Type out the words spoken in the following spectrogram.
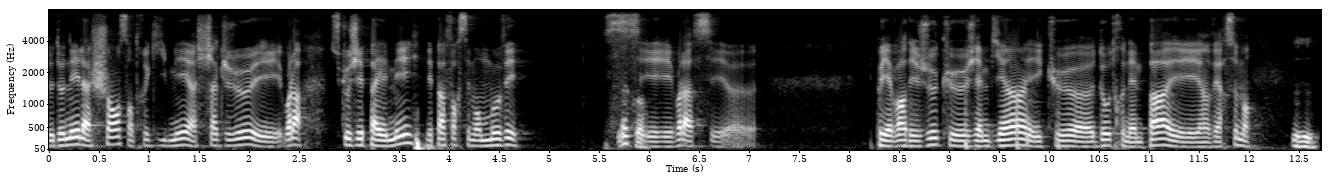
de donner la chance entre guillemets à chaque jeu et voilà ce que j'ai pas aimé n'est pas forcément mauvais c'est voilà c'est euh, il peut y avoir des jeux que j'aime bien et que euh, d'autres n'aiment pas et inversement mhm.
